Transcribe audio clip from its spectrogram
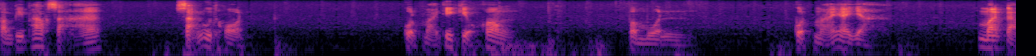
คำพิพากษาศาลอุทธรณ์กฎหมายที่เกี่ยวข้อง ประมวลกฎหมายอาญามาตรา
